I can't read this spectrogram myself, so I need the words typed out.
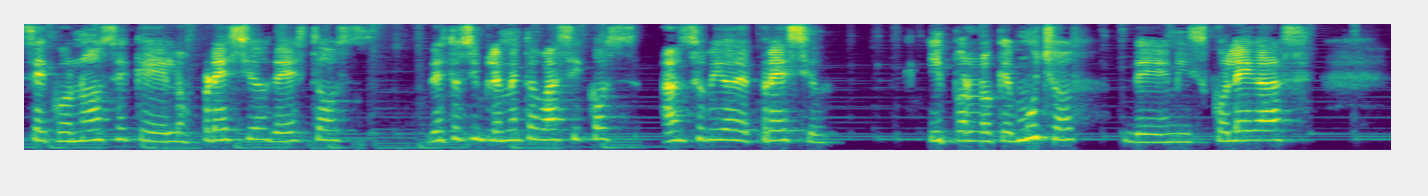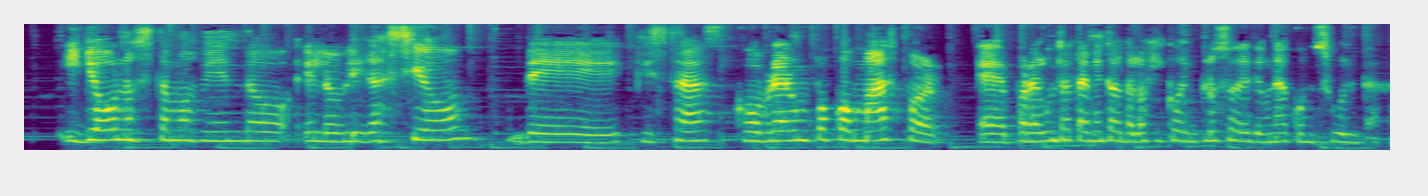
se conoce que los precios de estos, de estos implementos básicos han subido de precio y por lo que muchos de mis colegas y yo nos estamos viendo en la obligación de quizás cobrar un poco más por, eh, por algún tratamiento odontológico, incluso desde una consulta.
